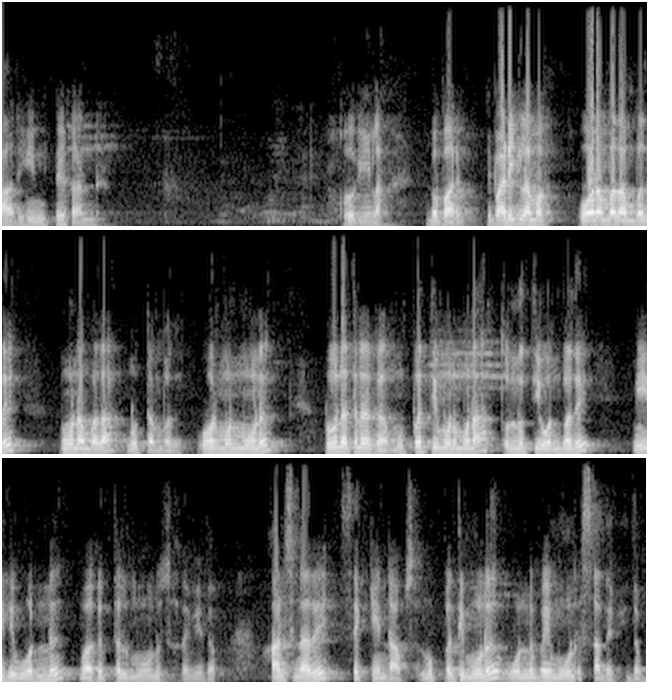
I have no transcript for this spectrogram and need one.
R into hundred ஓகேங்களா இப்போ பாருங்க. இப்போ அடிக்கலாமா? ஓர் ஐம்பது ஐம்பது மூணு ஐம்பதா? நூற்றம்பது ஓர் மூணு மூணு நூறு எத்தனை இருக்கா? முப்பத்தி மூணு மூணா? தொண்ணூற்றி ஒன்பது மீதி ஒன்று வகுத்தல் மூணு சதவீதம். ஆன்சர்னாது செகண்ட் ஆப்ஷன் முப்பத்தி மூணு ஒன்று பை மூணு சதவீதம்.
